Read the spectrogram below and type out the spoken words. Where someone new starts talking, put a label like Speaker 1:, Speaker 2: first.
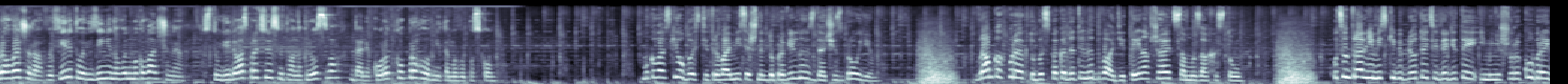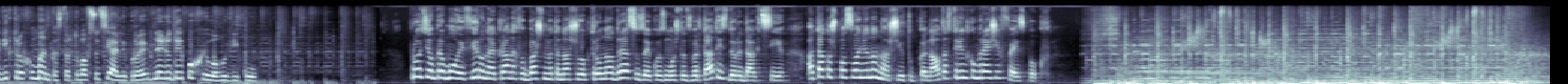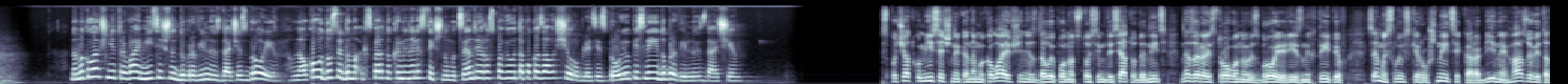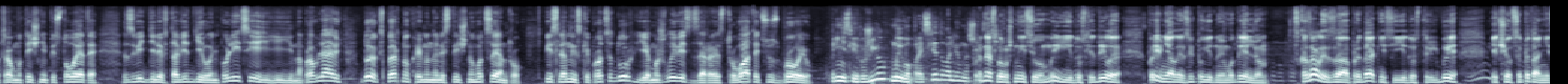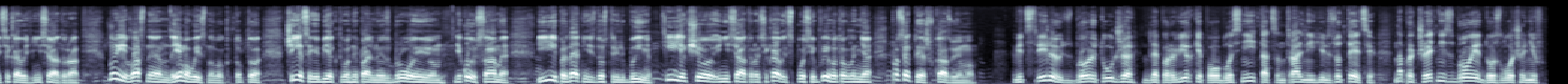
Speaker 1: Доброго вечора. В ефірі телевізійні новини Миколаївщини. В студії для вас працює Світлана Кльосова. Далі коротко про головні теми випуску. В Миколаївській області триває місячник добровільної здачі зброї. В рамках проєкту Безпека дитини 2 дітей навчають самозахисту. У центральній міській бібліотеці для дітей імені Шури Кубра і Віктора Хоменка стартував соціальний проєкт для людей похилого віку. Протягом прямого ефіру на екранах ви бачитимете нашу електронну адресу, за якою зможете звертатись до редакції, а також посилання на наш ютуб канал та сторінку мережі Facebook. На Миколаївщині триває місячник добровільної здачі зброї. В науково-дослідному експертно-криміналістичному центрі розповіли та показали, що роблять зі зброєю після її добровільної здачі.
Speaker 2: З початку місячника на Миколаївщині здали понад 170 одиниць незареєстрованої зброї різних типів. Це мисливські рушниці, карабіни, газові та травматичні пістолети. З відділів та відділень поліції її направляють до експертно-криміналістичного центру. Після низки процедур є можливість зареєструвати цю зброю.
Speaker 3: Принесли ружье, мы его происследовали. Нашли
Speaker 4: Принесли рушницю, ми її дослідили, порівняли з відповідною моделлю. Сказали за придатність її до стрільби, якщо це питання цікавить ініціатора. Ну і власне даємо висновок. Тобто, чи є цей об'єкт вогнепальною зброєю, якою саме її придатність до стрільби. І якщо ініціатора цікавить спосіб виготовлення, про це теж вказуємо.
Speaker 2: Відстрілюють зброю тут же для перевірки по обласній та центральній гільзотеці на причетність зброї до злочинів.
